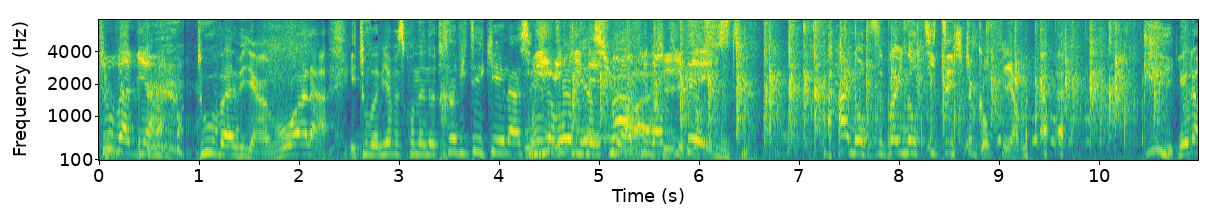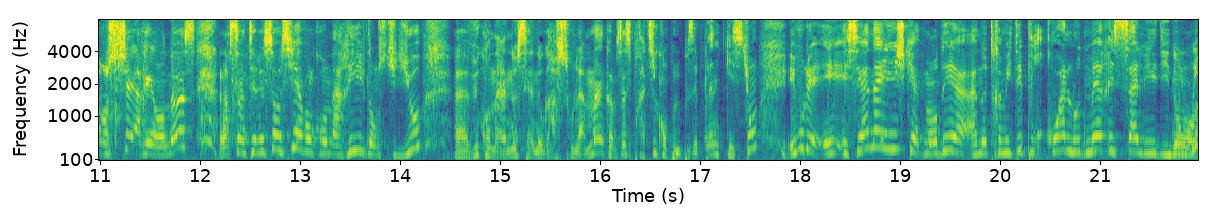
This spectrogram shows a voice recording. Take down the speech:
Tout va bien. tout va bien, voilà. Et tout va bien parce qu'on a notre invité qui est là, c'est Oui, Jérôme, bien sûr. pas une entité. Ah non, c'est pas une entité, je te confirme. Il est là en chair et en os. Alors c'est intéressant aussi avant qu'on arrive dans le studio, euh, vu qu'on a un océanographe sous la main, comme ça c'est pratique, on peut lui poser plein de questions. Et, vous, et, et c'est Anaïs qui a demandé à, à notre invité pourquoi l'eau de mer est salée, dis Mais donc. oui,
